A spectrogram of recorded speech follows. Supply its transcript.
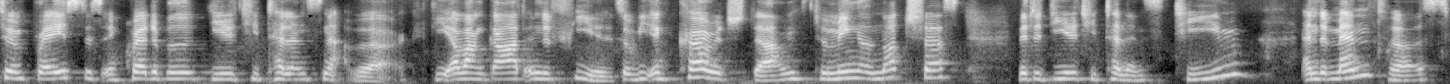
to embrace this incredible DLT talents network, the avant-garde in the field. So we encourage them to mingle not just with the DLT talents team and the mentors,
